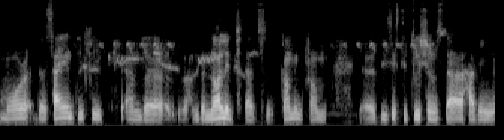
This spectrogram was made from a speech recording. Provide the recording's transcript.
more the scientific and the, the knowledge that's coming from uh, these institutions that are having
